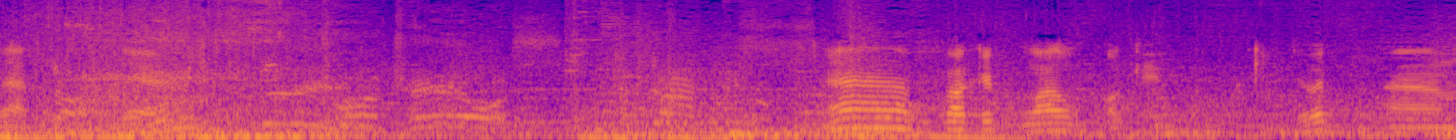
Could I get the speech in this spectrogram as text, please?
That's there. Ah, fuck it. Well, okay do it. Um,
